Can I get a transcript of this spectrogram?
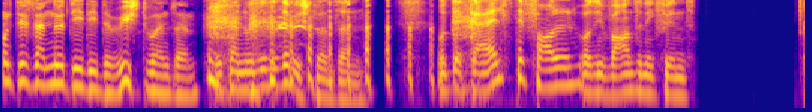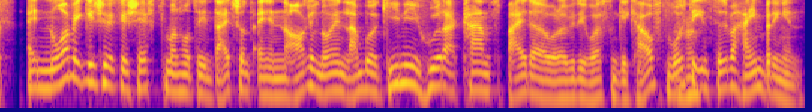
Und das sind nur die, die erwischt worden sind. Das sind nur die, die erwischt worden sind. Und der geilste Fall, was ich wahnsinnig finde, ein norwegischer Geschäftsmann hat sich in Deutschland einen nagelneuen Lamborghini Huracan Spider oder wie die heißen gekauft, wollte ihn selber heimbringen.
